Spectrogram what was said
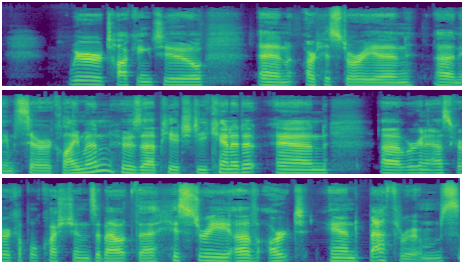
We're talking to an art historian uh, named Sarah Kleinman, who's a PhD candidate, and uh, we're going to ask her a couple questions about the history of art and bathrooms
